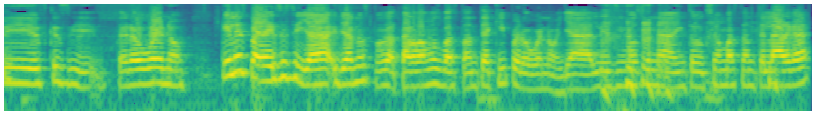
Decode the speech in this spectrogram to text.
Sí, es que sí, pero bueno. ¿Qué les parece si ya, ya nos tardamos bastante aquí, pero bueno, ya les dimos una introducción bastante larga?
